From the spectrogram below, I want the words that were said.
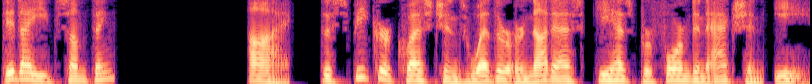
Did I eat something? I. The speaker questions whether or not s, he has performed an action, e.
